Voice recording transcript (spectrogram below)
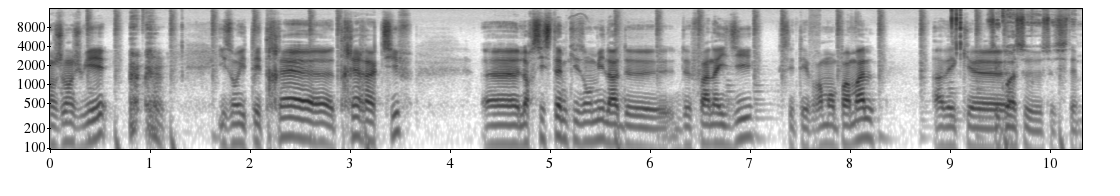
en juin-juillet. ils ont été très, très réactifs. Euh, leur système qu'ils ont mis là de, de Fan ID, c'était vraiment pas mal. Avec, euh, C'est quoi ce, ce système?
